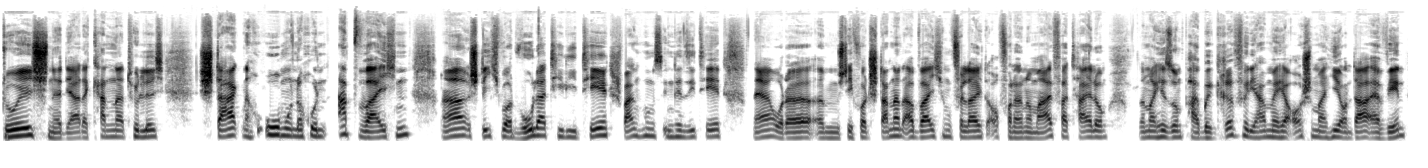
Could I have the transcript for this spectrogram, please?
Durchschnitt. Ja, der kann natürlich stark nach oben und nach unten abweichen. Ja, Stichwort Volatilität, Schwankungsintensität, ja, oder ähm, Stichwort Standardabweichung vielleicht auch von der Normalverteilung. Dann mal hier so ein paar Begriffe, die haben wir ja auch schon mal hier und da erwähnt.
